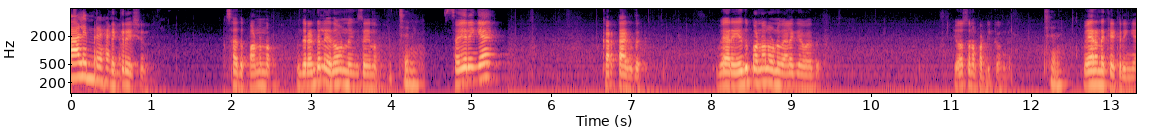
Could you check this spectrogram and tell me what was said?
தாளிம்பிரகன். டெக்கரேஷன் ஸோ அது பண்ணணும். இந்த ரெண்டுல ஏதோ ஒன்று நீங்கள் செய்யணும். சரி. செய்கிறீங்க கரெக்டாகுது வேற எது பண்ணாலும் ஒன்றும் வேலைக்கு ஆகாது யோசனை பண்ணிக்கோங்க. சரி. வேற என்ன கேட்குறீங்க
